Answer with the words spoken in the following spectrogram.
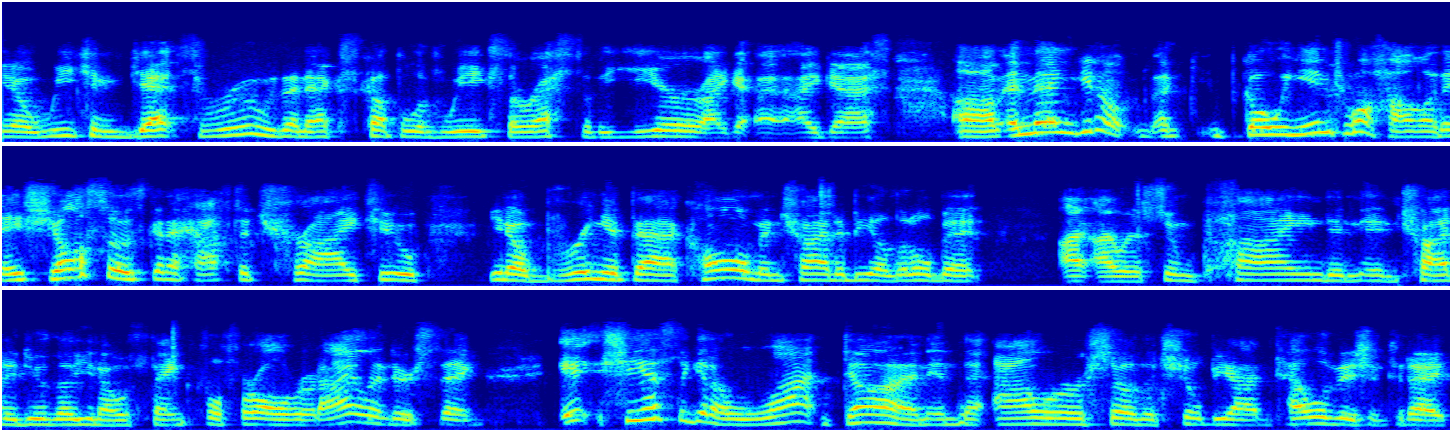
you know we can get through the next couple of weeks, the rest of the year, I, I guess. Um, and then you know, going into a holiday, she also is going to have to try to you know bring it back home and try to be a little bit, I, I would assume, kind and, and try to do the you know thankful for all Rhode Islanders thing. It, she has to get a lot done in the hour or so that she'll be on television today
